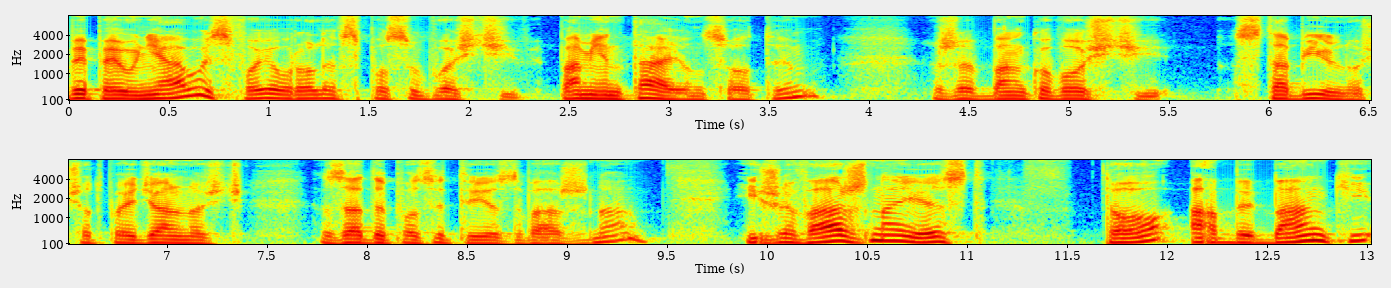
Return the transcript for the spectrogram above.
wypełniały swoją rolę w sposób właściwy. Pamiętając o tym, że w bankowości stabilność, odpowiedzialność za depozyty jest ważna i że ważne jest to, aby banki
